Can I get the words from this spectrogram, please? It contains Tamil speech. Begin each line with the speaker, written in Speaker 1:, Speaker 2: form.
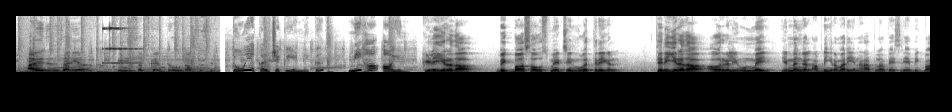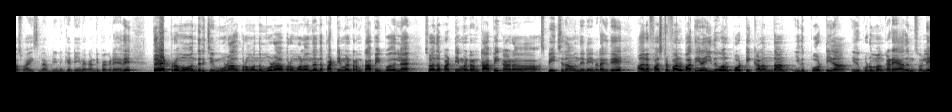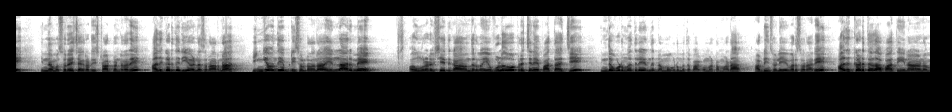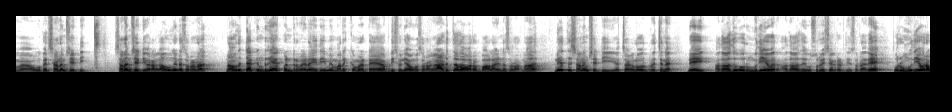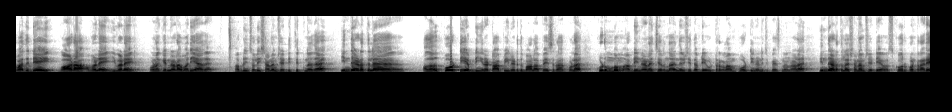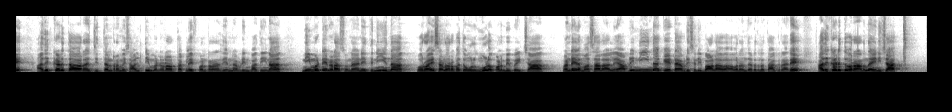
Speaker 1: Hi, this is Arya. Please subscribe to Doctor City.
Speaker 2: தூய கல்ச்செக்கு எண்ணெய்க்கு மீஹா ஆயில்
Speaker 3: கிழிகிறதா பிக் பாஸ் ஹவுஸ்மேட்ஸின் முகத்திரைகள் தெரிகிறதா அவர்களின் உண்மை எண்ணங்கள் அப்படிங்கிற மாதிரி என்னடா அப்படிலாம் பேசுறியே பிக் பாஸ் வாய்ஸில் அப்படின்னு கேட்டிங்கன்னா கண்டிப்பாக கிடையாது. தேர்ட் ப்ரோமோ வந்துருச்சு மூணாவது ப்ரோமோ அந்த மூணாவது ப்ரோமோவில் வந்து அந்த பட்டிமன்றம் டாபிக் போதில்ல ஸோ அந்த பட்டிமன்றம் டாப்பிக்கான ஸ்பீச் தான் வந்து இன்னைக்கு நடக்குது. அதில் ஃபர்ஸ்ட் ஆஃப் ஆல் பார்த்தீங்கன்னா இது ஒரு போட்டி களம் தான் இது போட்டி தான். இது குடும்பம் கிடையாதுன்னு சொல்லி இந்த நம்ம சுரேஷ் சக்கரவர்த்தி ஸ்டார்ட் பண்ணுறாரு அதுக்கடுத்து ரியோ என்ன சொல்கிறாருன்னா இங்கே வந்து எப்படி சொல்கிறதுனா எல்லாருமே அவங்களோட விஷயத்துக்காக வந்திருக்கோம். எவ்வளவோ பிரச்சனையை பார்த்தாச்சு. இந்த குடும்பத்திலே இருந்து நம்ம குடும்பத்தை பார்க்க மாட்டோமாடா? அப்படின்னு சொல்லி இவர் சொல்கிறாரு அதுக்கு அடுத்ததாக பார்த்தீங்கன்னா நம்ம அவங்க பேர் சனம் செட்டி சனம் செட்டி வராங்க. அவங்க என்ன சொல்கிறாங்கன்னா நான் வந்து டக்குன்னு ரியாக்ட் பண்ணுறேன் நான் எதையுமே மறைக்க மாட்டேன் அப்படி சொல்லி அவங்க சொல்கிறாங்க அடுத்ததாக வர பாலா என்ன சொல்கிறாருன்னா நேற்று சனம் செட்டி வச்சாங்களோ ஒரு பிரச்சனை. டேய் அதாவது ஒரு முதியவர் அதாவது சுரேஷ் சக்கரவர்த்தி சொல்கிறாரு ஒரு முதியவரை பார்த்து டேய் வாடா அவனே இவனே உனக்கு என்னடா மரியாதை? அப்படின்னு சொல்லி சனம் செட்டி திட்டினதை இந்த இடத்துல அதாவது போட்டி அப்படிங்கிற டாப்பிக்கில் எடுத்து பாலா பேசுகிறார் போல குடும்பம் அப்படின்னு நினைச்சிருந்தா இந்த விஷயத்தை அப்படியே விட்டுருக்கலாம் போட்டி நினச்சி பேசினதுனால இந்த இடத்துல ஷனம் ஷெட்டி அவர் ஸ்கோர் பண்ணுறாரு அதுக்கடுத்து அவரை ஜித்தன் ரமேஷ் அல்டிமேட்டாக அவர் தக்லைஃப் பண்ணுறாரு அது என்ன அப்படின்னு பார்த்தீங்கன்னா நீ மட்டும் என்னடா சொன்ன? நேற்று நீ தான் ஒரு வயசானவரை பார்த்து உங்களுக்கு மூளை குழம்பி போயிடுச்சா? மண்டையில் மசாலா இல்லையா? அப்படின்னு நீ தான் கேட்ட அப்படி சொல்லி பாலா அவர் அந்த இடத்துல தாக்குறாரு. அதுக்கடுத்து ஒரு அறந்தாயினிச்சா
